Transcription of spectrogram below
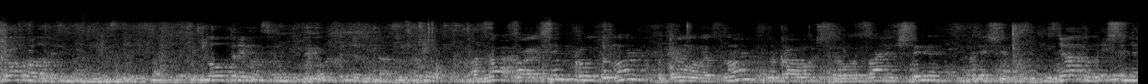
Хто проти? Хто утримався? Голосують результати. За 47, проти 0, утрималось 0, на право участі в голосуванні 4, рішення. Дякую, рішення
